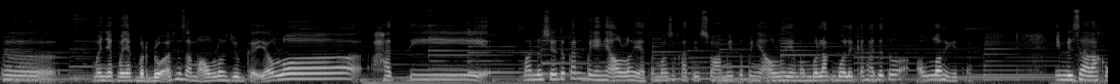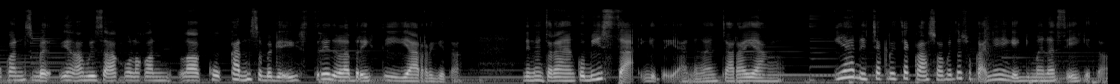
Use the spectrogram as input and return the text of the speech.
eh, banyak-banyak berdoa sih sama Allah juga. Ya Allah hati manusia itu kan punyanya Allah ya termasuk hati suami itu punya Allah yang membolak-balikan hati itu Allah gitu. Yang bisa lakukan yang bisa aku lakukan lakukan sebagai istri adalah berikhtiar gitu. Dengan cara yang aku bisa gitu ya dengan cara yang ya dicek dicek lah suami itu sukanya yang kayak gimana sih gitu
